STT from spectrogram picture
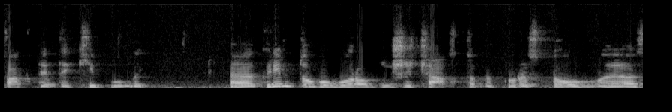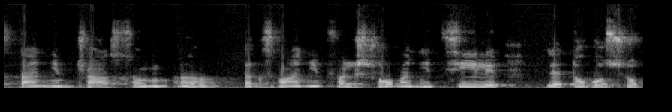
факти такі були. Е, Крім того, ворог дуже часто використовує останнім часом е, так звані фальшовані цілі для того, щоб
